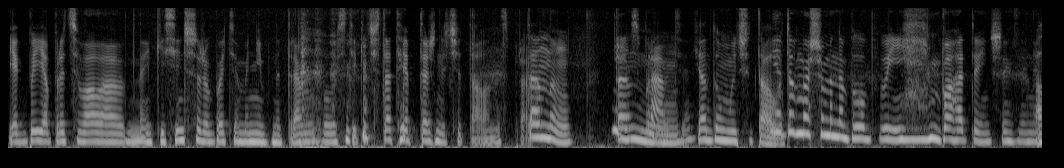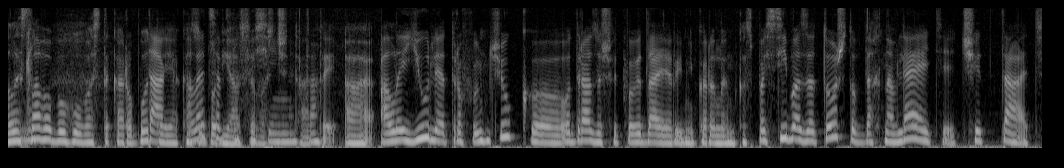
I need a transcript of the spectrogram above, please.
якби я працювала на якійсь іншій роботі, мені б не треба було стільки читати, я б теж не читала насправді. Та ну. Та Ні, справді. Ну, я думаю, читала. Я думаю, що в мене було б і багато інших занять. Але слава Богу, у вас така робота, так, яка зобов'язує вас читати. А, але Юлія Трофимчук е, одразу ж відповідає Ірині Короленко: Спасибо за те, що вдохновляєте читати.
